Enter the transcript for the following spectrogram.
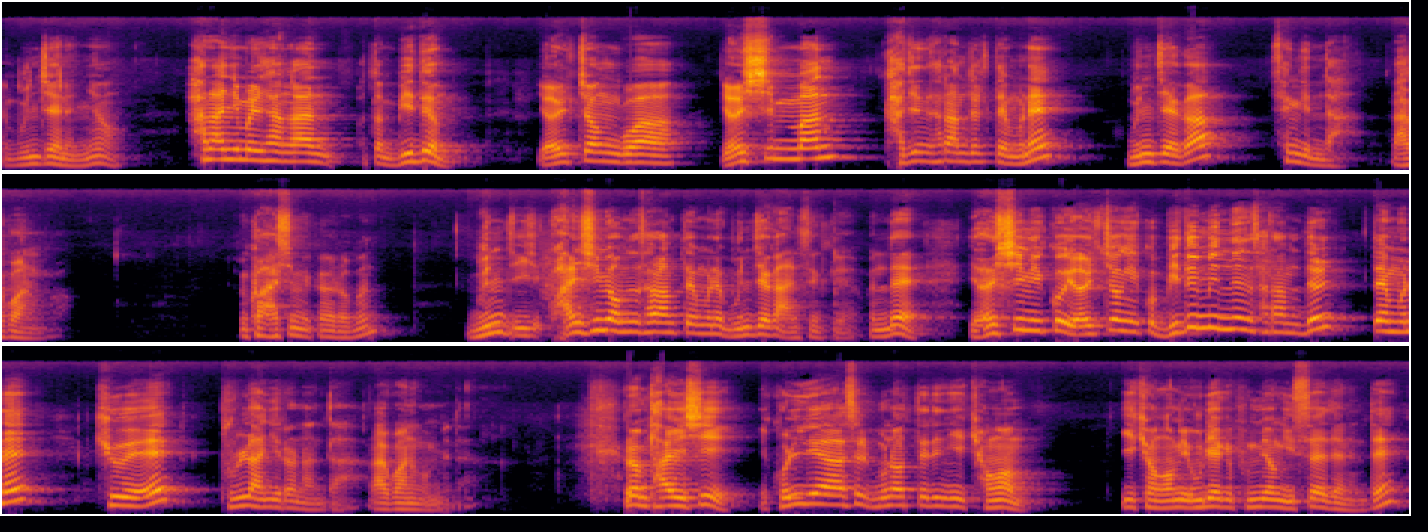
문제는요, 하나님을 향한 어떤 믿음, 열정과 열심만 가진 사람들 때문에 문제가 생긴다라고 하는 거. 그거 아십니까, 여러분? 문제, 관심이 없는 사람 때문에 문제가 안 생겨요. 근데 열심 있고 열정 있고 믿음 있는 사람들 때문에 교회에 분란이 일어난다라고 하는 겁니다. 그럼 다윗이 골리앗을 무너뜨린 이 경험, 이 경험이 우리에게 분명히 있어야 되는데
